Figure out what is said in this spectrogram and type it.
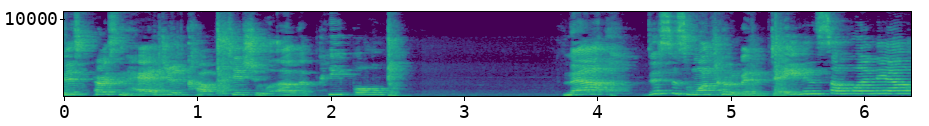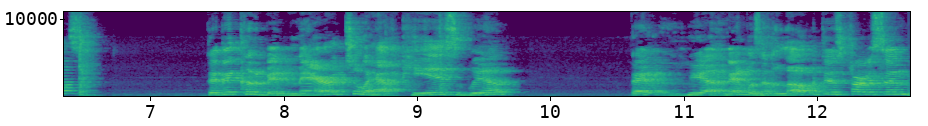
This person had you in competition with other people. Now, this is one who could have been dating someone else that they could have been married to and have kids with. They, yeah, they was in love with this person.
